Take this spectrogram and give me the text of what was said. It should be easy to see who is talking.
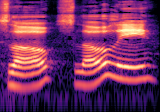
Speaker 1: Slow, slowly.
